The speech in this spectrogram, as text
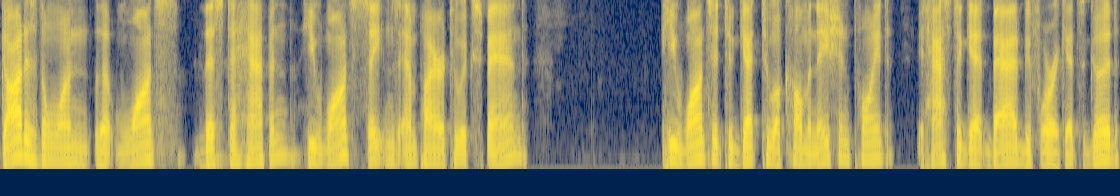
God is the one that wants this to happen. He wants Satan's empire to expand. He wants it to get to a culmination point. It has to get bad before it gets good.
